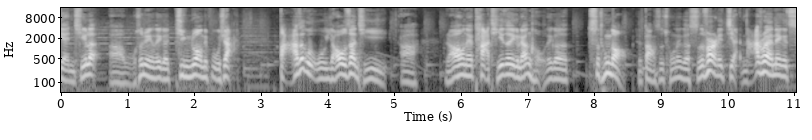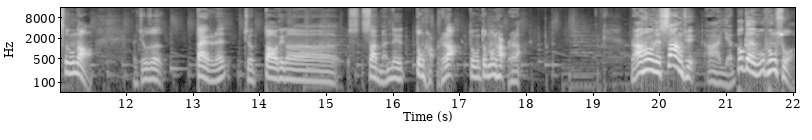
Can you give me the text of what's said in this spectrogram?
点齐了啊五十名这个精壮的部下，打着鼓，摇着战旗啊。然后呢，他提着这个两口这个刺痛刀，就当时从那个石缝里捡拿出来那个刺痛刀，就是带着人就到这个山门那个洞口去了，洞洞门口去了。然后呢，上去啊，也不跟悟空说，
